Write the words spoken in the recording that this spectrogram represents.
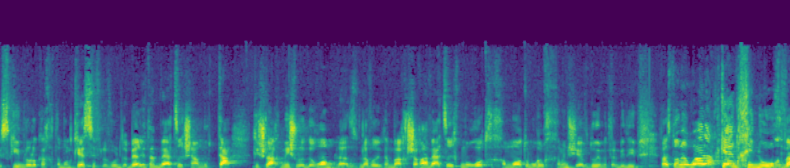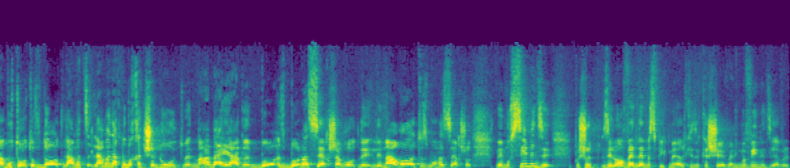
יסכים לא לקחת המון כסף, לבוא לדבר איתם, והיה צריך שהעמותה תשלח מישהו לדרום לעבוד איתם בהכשרה, והיה צריך מורות חכמות או מורים חכמים שיעבדו עם התלמידים. ואז אתה אומר, וואלה, כן, חינוך ועמותות עובדות, למה, למה אנחנו בחדשנות? זאת אומרת, מה הבעיה? בוא, אז בואו נעשה הכשרות לנערות, אז בואו נעשה הכשרות. והם עושים את זה. פשוט זה לא עובד להם מספיק מהר, כי זה קשה, ואני מבין את זה, אבל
